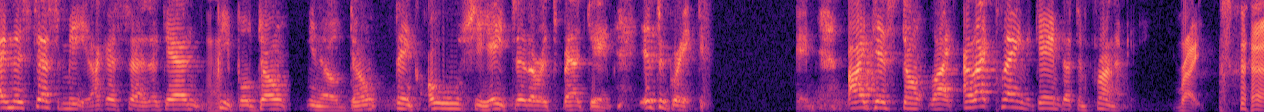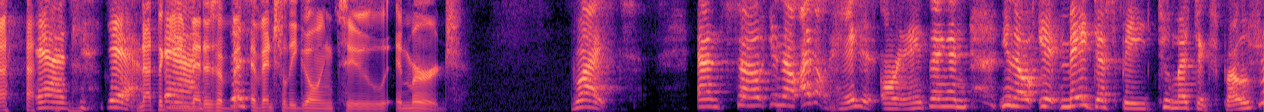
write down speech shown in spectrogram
and it's just me, like I said, again, mm-hmm. people don't, you know, don't think, oh, she hates it or it's a bad game. It's a great game. I just don't like, I like playing the game that's in front of me. Right. And yeah. Not the game that is ev- this- eventually going to emerge. Right. And so, you know, I don't hate it or anything. And, you know, it may just be too much exposure.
